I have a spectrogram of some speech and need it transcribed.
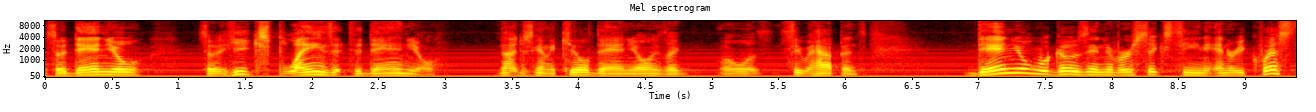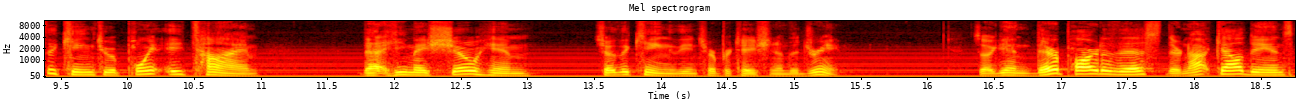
So Daniel, so he explains it to Daniel. Not just going to kill Daniel. He's like, well, let's see what happens. Daniel goes in in verse 16 and requests the king to appoint a time that he may show him, show the king the interpretation of the dream. So again, they're part of this. They're not Chaldeans.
